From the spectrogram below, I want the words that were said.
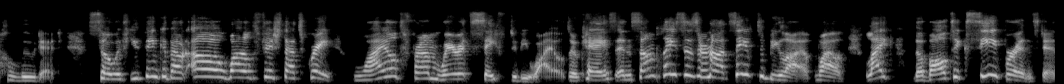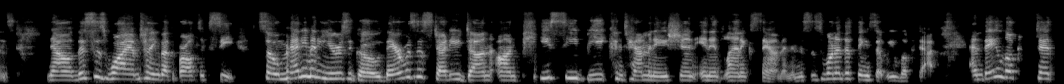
polluted. So, if you think about, oh, wild fish, that's great. Wild from where it's safe to be wild, okay? And some places are not safe to be wild, like the Baltic Sea, for instance. Now, this is why I'm telling you about the Baltic Sea. So, many, many years ago, there was a study done on PCB contamination in Atlantic salmon. And this is one of the things that we looked at. And they looked at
